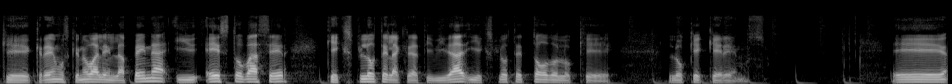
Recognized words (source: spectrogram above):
que creemos que no valen la pena y esto va a hacer que explote la creatividad y explote todo lo que, lo que queremos. Eh,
